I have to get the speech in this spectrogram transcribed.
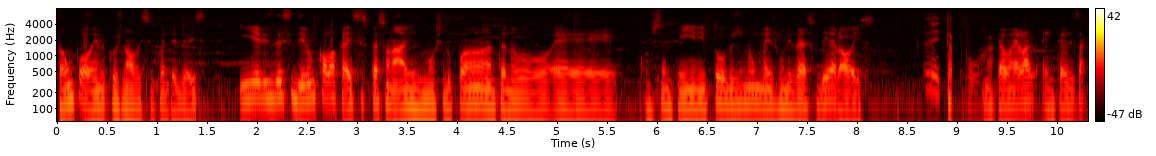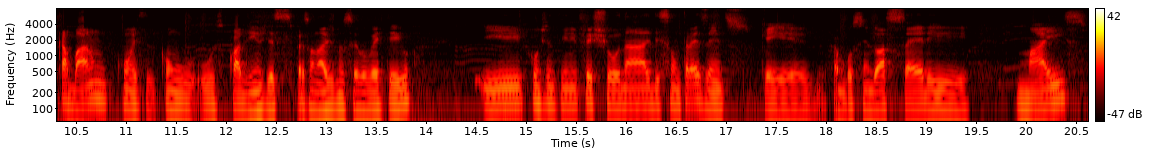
tão polêmicos 952, e eles decidiram colocar esses personagens, Monstro do Pântano, é, Constantine, todos no mesmo universo de heróis. Eita porra. Então, ela, então eles acabaram com, esse, com os quadrinhos desses personagens no selo Vertigo e Constantine fechou na edição 300, que acabou sendo a série mais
